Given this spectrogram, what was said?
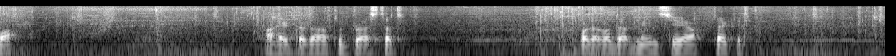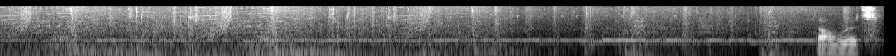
What? I hate that I have to press that. Whatever that means, yeah, take it. Downwards.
